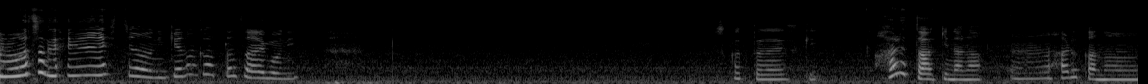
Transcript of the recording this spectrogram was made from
園もうすぐ閉園しちゃうに行けなかった最後に。スカット大好き。春と秋なら。うん春かな。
